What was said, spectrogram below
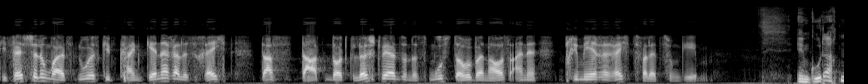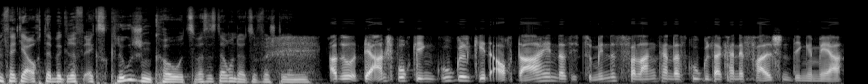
Die Feststellung war jetzt nur, es gibt kein generelles Recht, dass Daten dort gelöscht werden, sondern es muss darüber hinaus eine primäre Rechtsverletzung geben. Im Gutachten fällt ja auch der Begriff Exclusion Codes. Was ist darunter zu verstehen? Also der Anspruch gegen Google geht auch dahin, dass ich zumindest verlangen kann, dass Google da keine falschen Dinge mehr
